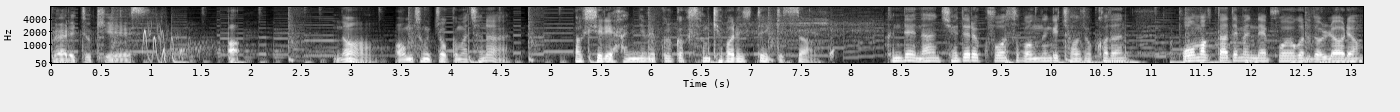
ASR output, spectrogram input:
Ready to kiss. 아, 너 엄청 조그맣잖아. 확실히 한 입에 꿀꺽 삼켜버릴 수도 있겠어. 근데 난 제대로 구워서 먹는 게더 좋거든. 보호막 따대면 내 부엌으로 놀려오렴.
